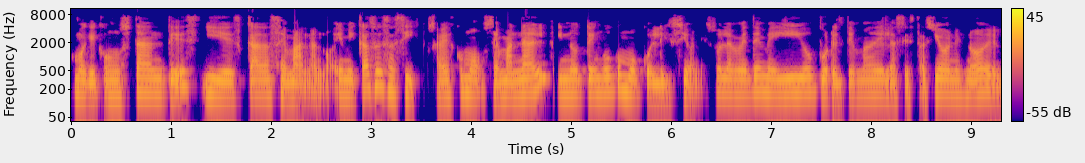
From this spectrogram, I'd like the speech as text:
como que constantes y es cada semana, ¿no? En mi caso es así, o sea, es como semanal y no tengo como colecciones, solamente me guío por el tema de las estaciones, ¿no? El,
